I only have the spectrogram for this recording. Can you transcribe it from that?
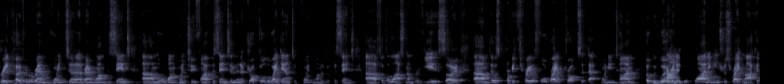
pre-COVID around point uh, around one percent um, or 1.25 percent, and then it dropped all the way down to 0.1 of a percent uh, for the last number of years. So um, there was probably three or four rate drops at that point in time, but we were in a declining interest rate market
